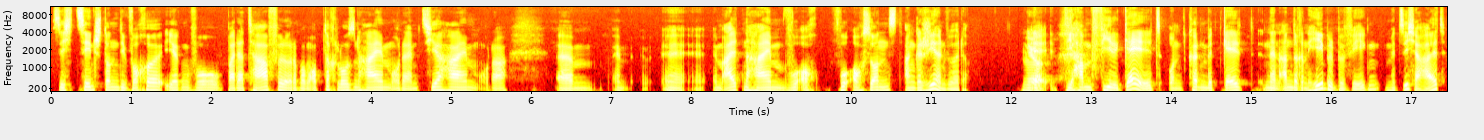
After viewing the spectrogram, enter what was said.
sich zehn Stunden die Woche irgendwo bei der Tafel oder beim Obdachlosenheim oder im Tierheim oder ähm, im, äh, im Altenheim, wo auch, wo auch sonst engagieren würde. Ja. Äh, die haben viel Geld und können mit Geld einen anderen Hebel bewegen, mit Sicherheit.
